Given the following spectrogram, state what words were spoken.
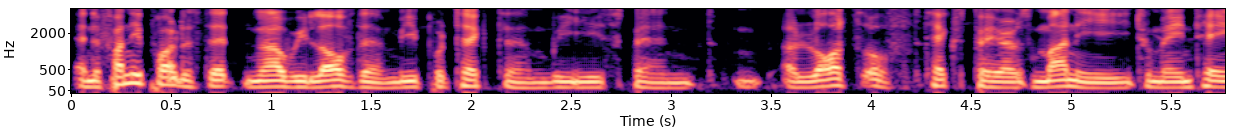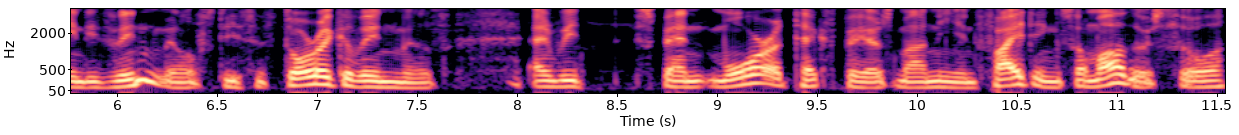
And the funny part is that now we love them, we protect them, we spend lots of taxpayers' money to maintain these windmills, these historical windmills, and we spend more taxpayers' money in fighting some others. So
